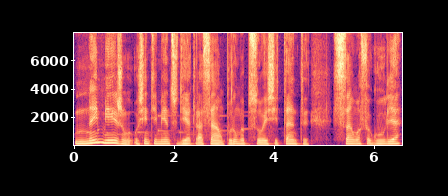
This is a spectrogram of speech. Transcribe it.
Nem mesmo os sentimentos de atração por uma pessoa excitante são a fagulha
